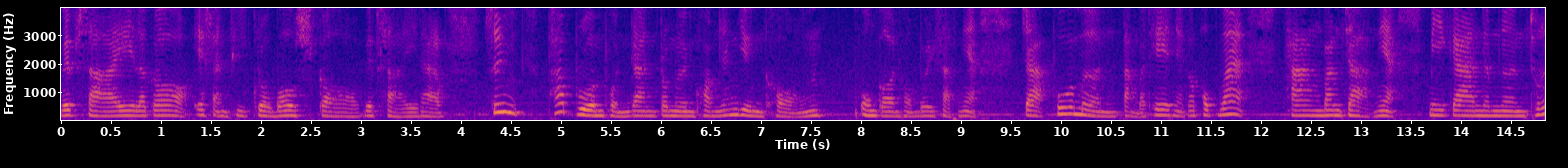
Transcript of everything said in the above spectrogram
เว็บไซต์ แล้วก็ S&P Global Score เว็บไซต์นะครับซึ่งภาพรวมผลการประเมินความยั่งยืนของ องค์กรของบริษัทเนี่ยจากผู้ประเมินต่างประเทศเนี่ยก็พบว่าทางบางจากเนี่ยมีการดำเนินธุร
